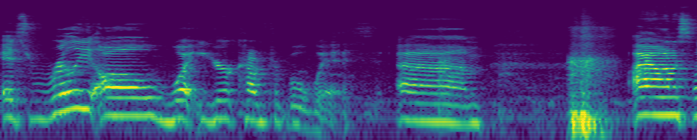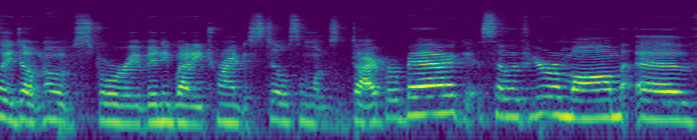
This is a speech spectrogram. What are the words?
it's really all what you're comfortable with. Um, I honestly don't know a story of anybody trying to steal someone's diaper bag. So if you're a mom of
